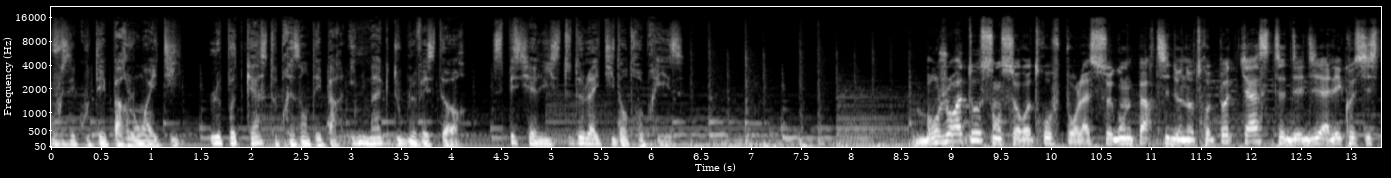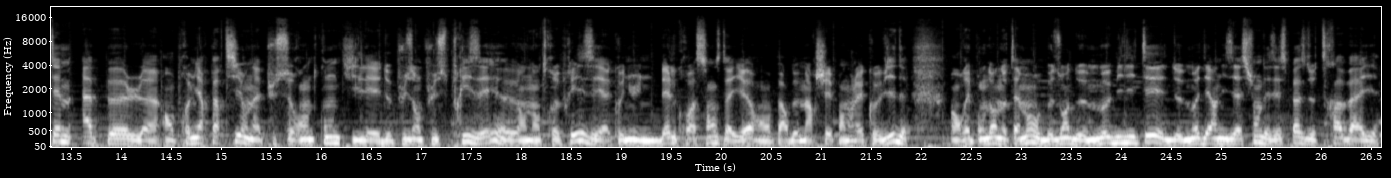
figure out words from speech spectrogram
Vous écoutez Parlons IT, le podcast présenté par InMac W spécialiste de l'IT d'entreprise. Bonjour à tous, on se retrouve pour la seconde partie de notre podcast dédié à l'écosystème Apple. En première partie, on a pu se rendre compte qu'il est de plus en plus prisé euh, en entreprise et a connu une belle croissance d'ailleurs en part de marché pendant la Covid, en répondant notamment aux besoins de mobilité et de modernisation des espaces de travail.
